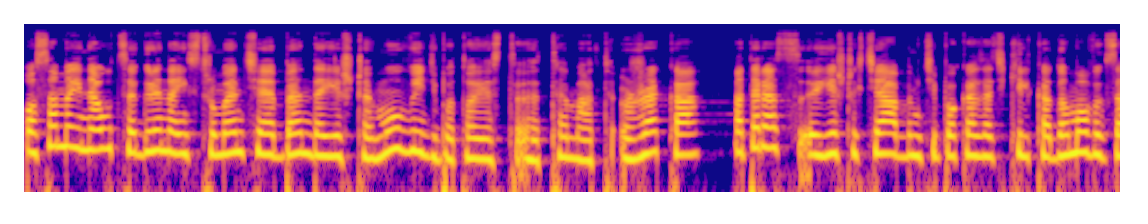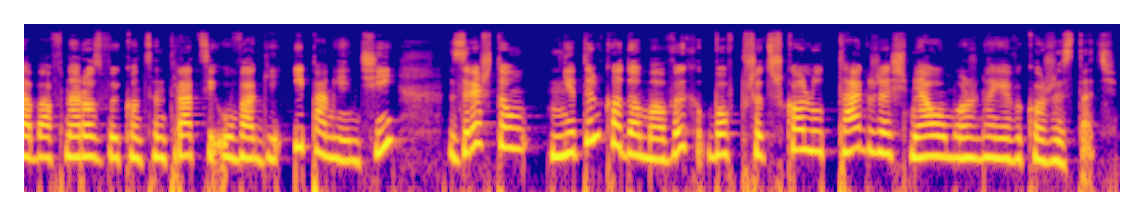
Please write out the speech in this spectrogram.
O samej nauce gry na instrumencie będę jeszcze mówić, bo to jest e, temat rzeka. A teraz e, jeszcze chciałabym Ci pokazać kilka domowych zabaw na rozwój koncentracji, uwagi i pamięci. Zresztą nie tylko domowych, bo w przedszkolu także śmiało można je wykorzystać.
